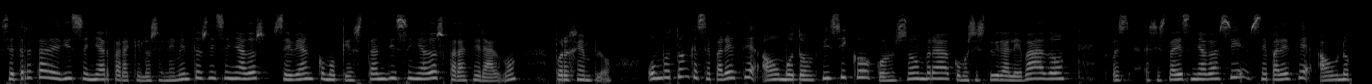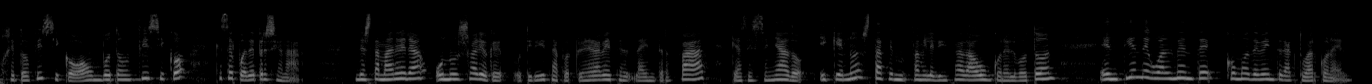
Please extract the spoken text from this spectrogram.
se trata de diseñar para que los elementos diseñados se vean como que están diseñados para hacer algo. Por ejemplo, un botón que se parece a un botón físico con sombra, como si estuviera elevado, pues si está diseñado así, se parece a un objeto físico o a un botón físico que se puede presionar. De esta manera, un usuario que utiliza por primera vez la interfaz que has diseñado y que no está familiarizado aún con el botón, entiende igualmente cómo debe interactuar con él.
